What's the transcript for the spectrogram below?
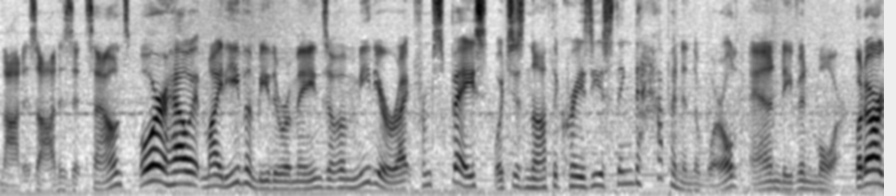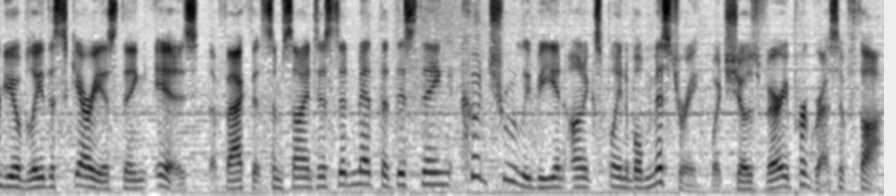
not as odd as it sounds, or how it might even be the remains of a meteorite from space, which is not the craziest thing to happen in the world, and even more. But our Arguably, the scariest thing is the fact that some scientists admit that this thing could truly be an unexplainable mystery, which shows very progressive thought.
